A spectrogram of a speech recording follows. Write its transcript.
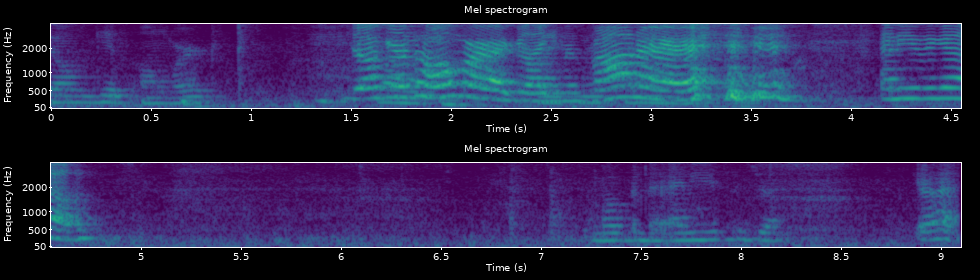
don't give homework. Don't give like- homework like like Miss Miss Bonner. Anything else? I'm open to any suggestions. Go ahead.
